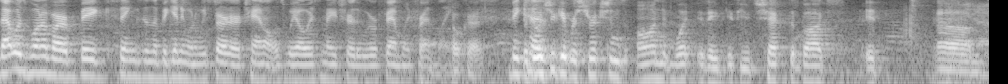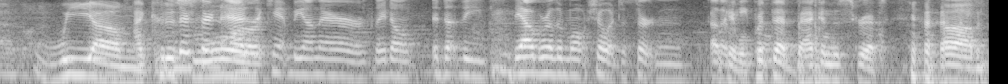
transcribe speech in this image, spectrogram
That was one of our big things in the beginning when we started our channel. Is we always made sure that we were family friendly. Okay. but Because don't you get restrictions on what they, if you check the box? It. Um, Ads on it. We um I could have there's certain ads that can't be on there. Or they don't. It, do- the the algorithm won't show it to certain other Okay, people. we'll put that back in the script. Um,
